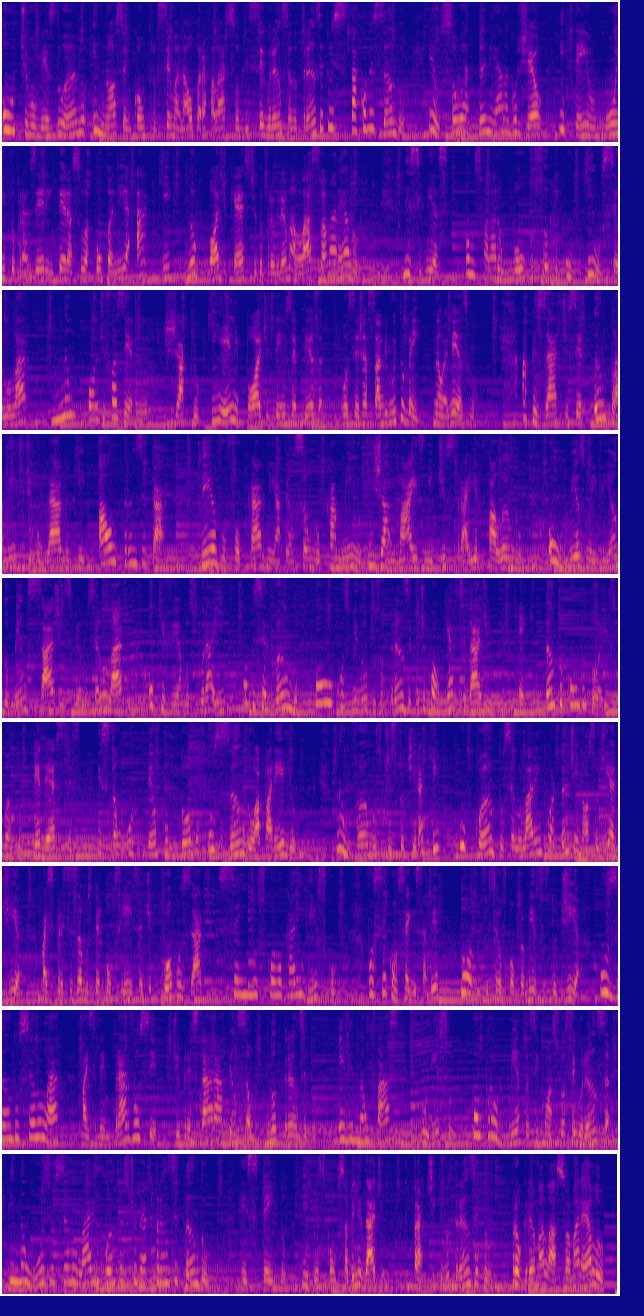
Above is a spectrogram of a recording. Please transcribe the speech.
último mês do ano e nosso encontro semanal para falar sobre segurança no trânsito está começando. Eu sou a Daniela Gurgel e tenho muito prazer em ter a sua companhia aqui no podcast do programa Laço Amarelo. Nesse mês, vamos falar um pouco sobre o que o celular não pode fazer, já que o que ele pode, tenho certeza, você já sabe muito bem, não é mesmo? Apesar de ser amplamente divulgado que, ao transitar, devo focar minha atenção no caminho e jamais me distrair falando ou mesmo enviando mensagens pelo celular, o que vemos por aí, observando poucos minutos o trânsito de qualquer cidade, é que tanto condutores quanto pedestres estão o tempo todo usando o aparelho não vamos discutir aqui o quanto o celular é importante em nosso dia a dia, mas precisamos ter consciência de como usar sem nos colocar em risco. Você consegue saber todos os seus compromissos do dia usando o celular, mas lembrar você de prestar atenção no trânsito, ele não faz. Por isso, comprometa-se com a sua segurança e não use o celular enquanto estiver transitando respeito e responsabilidade. Pratique no trânsito. Programa Laço Amarelo.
